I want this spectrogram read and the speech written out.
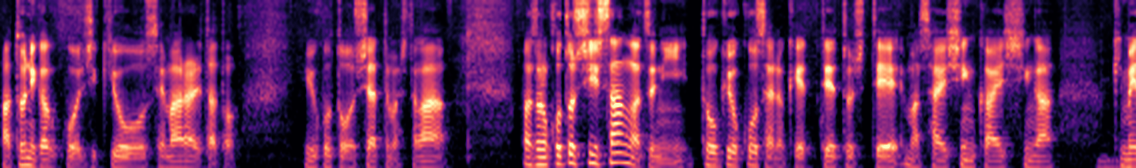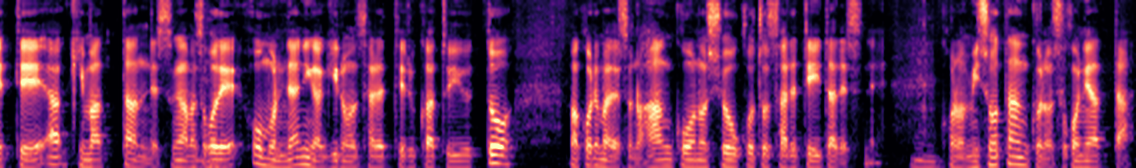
まあ、とにかくこう自供を迫られたということをおっしゃってましたが、まあ、その今年3月に東京高裁の決定として、まあ、再審開始が決めてあ決まったんですが、まあ、そこで主に何が議論されているかというと、まあ、これまでその犯行の証拠とされていたですね、この味噌タンクの底にあった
